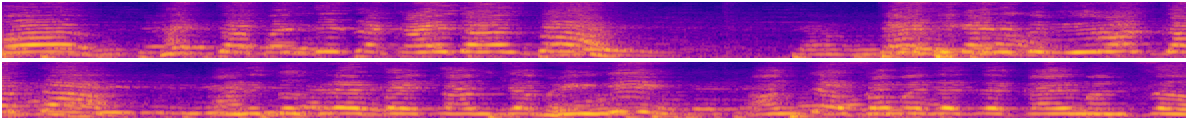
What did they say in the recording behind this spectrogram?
कोण हत्याबंदीचा कायदा आणता. त्या ठिकाणी तू विरोध करता. आणि दुसऱ्या साईडला आमच्या बहिणी आमच्या समाजातले काय माणसं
